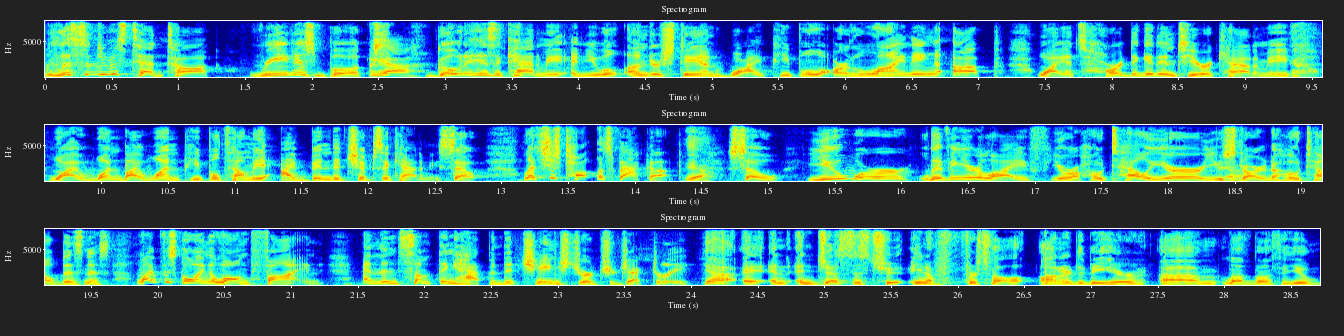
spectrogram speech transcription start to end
Listen to his TED Talk. Read his books. Yeah. Go to his academy and you will understand why people are lining up, why it's hard to get into your academy, why one by one people tell me I've been to Chip's Academy. So let's just talk, let's back up. Yeah. So you were living your life, you're a hotelier, you Yeah. started a hotel business. Life was going along fine. And then something happened that changed your trajectory. Yeah, and and just as true, you know. First of all, honored to be here. Um, love both of you.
